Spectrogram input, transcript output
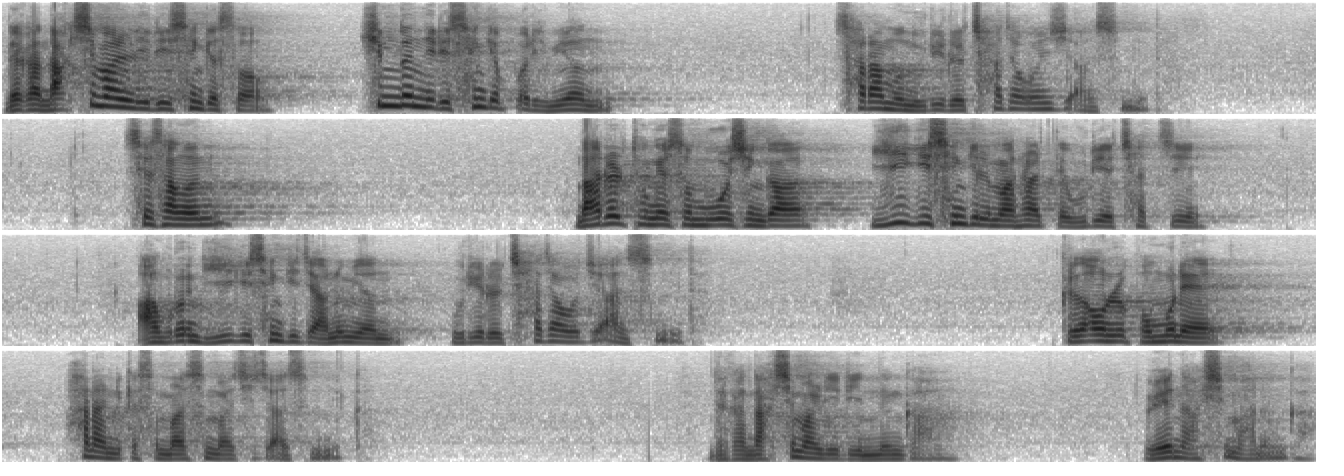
내가 낙심할 일이 생겨서 힘든 일이 생겨버리면 사람은 우리를 찾아오지 않습니다. 세상은 나를 통해서 무엇인가 이익이 생길 만 할 때 우리의 찾지 아무런 이익이 생기지 않으면 우리를 찾아오지 않습니다. 그러나 오늘 본문에 하나님께서 말씀하시지 않습니까? 내가 낙심할 일이 있는가? 왜 낙심하는가?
